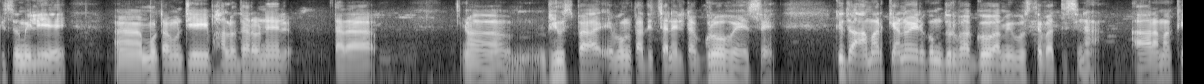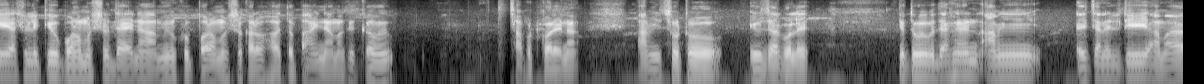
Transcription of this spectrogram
কিছু মিলিয়ে মোটামুটি ভালো ধরনের তারা ভিউজ পায় এবং তাদের চ্যানেলটা গ্রো হয়েছে। কিন্তু আমার কেন এরকম দুর্ভাগ্য আমি বুঝতে পারতেছি না। আর আমাকে আসলে কেউ পরামর্শ দেয় না, আমিও খুব পরামর্শ কারও হয়তো পাই না, আমাকে কেউ সাপোর্ট করে না। আমি ছোট ইউজার বলে। কিন্তু দেখেন, আমি এই চ্যানেলটি আমার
